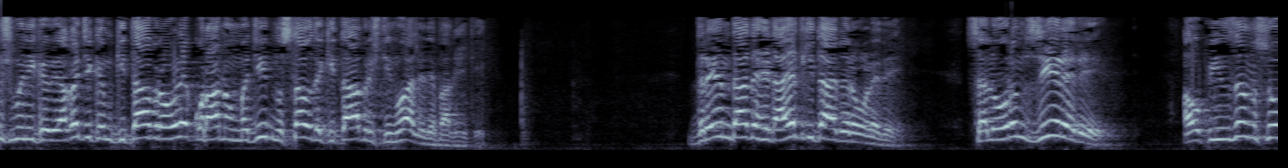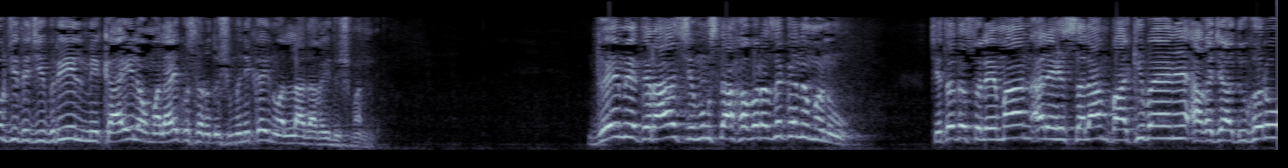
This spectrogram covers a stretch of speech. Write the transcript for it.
دښمنی کوي هغه چې کوم کتاب راوړې قران او مجید نستاو د کتاب رښتینواله دی باغې کې دریم دا د هدایت کتاب وروړی دی سلورم زیره دی او پنځم څوک چې د جبرئیل میکائیل او ملائکه سره دښمنی کوي نو الله دغه دښمن دی دویم اعتراض چې موږ ستا خبره ځکه نه منو چې ته د سليمان عليه السلام باقی بیان هغه جادوګرو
